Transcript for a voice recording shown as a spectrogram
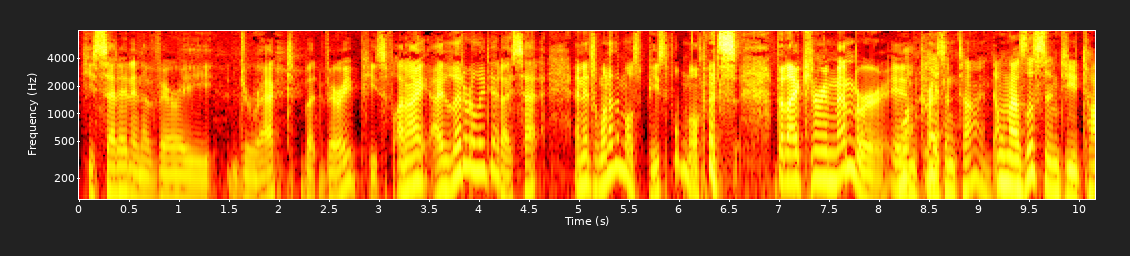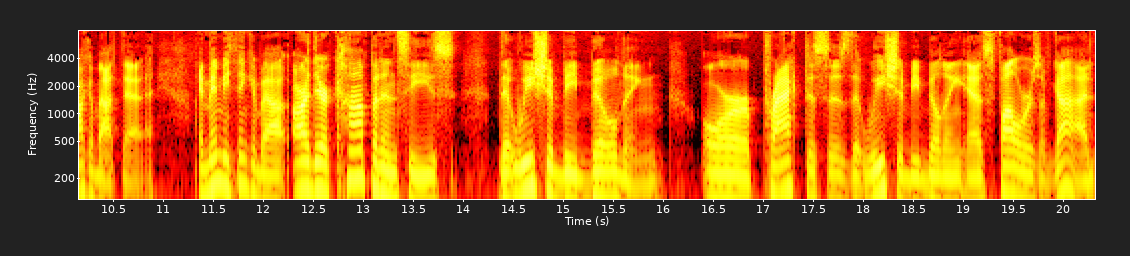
He said it in a very direct but very peaceful. And I, I literally did. I sat, and it's one of the most peaceful moments that I can remember in Well, yeah. present time. When I was listening to you talk about that, it made me think about are there competencies that we should be building or practices that we should be building as followers of God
